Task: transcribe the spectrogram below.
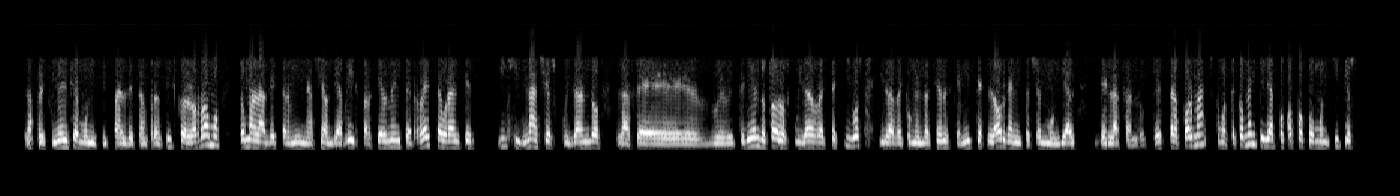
la presidencia municipal de San Francisco de los Romo toma la determinación de abrir parcialmente restaurantes y gimnasios cuidando las eh, teniendo todos los cuidados respectivos y las recomendaciones que emite la Organización Mundial de la Salud. De esta forma, como te comento, ya poco a poco municipios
